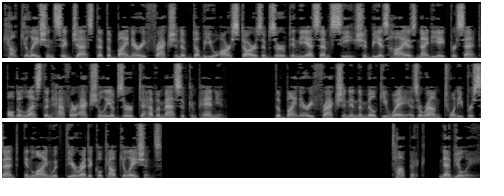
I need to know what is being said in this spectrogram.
Calculations suggest that the binary fraction of WR stars observed in the SMC should be as high as 98%, although less than half are actually observed to have a massive companion. The binary fraction in the Milky Way is around 20%, in line with theoretical calculations. Nebulae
